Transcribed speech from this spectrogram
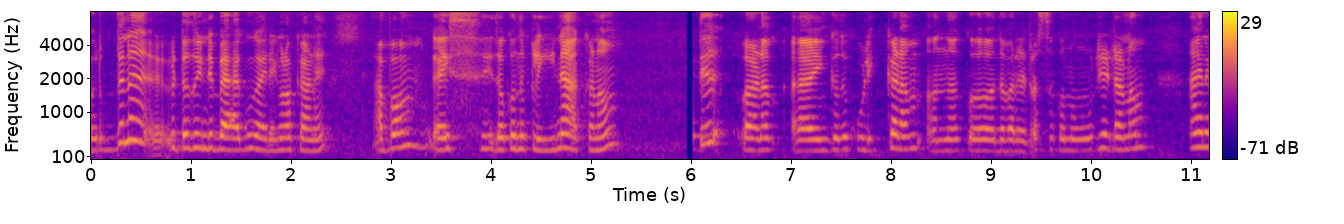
വെറുതെ ഇട്ടതും ഇതിന്റെ ബാഗും കാര്യങ്ങളൊക്കെയാണ്. അപ്പം ഗൈസ് ഇതൊക്കെ ഒന്ന് ക്ലീൻ ആക്കണം. എന്നിട്ട് വേണം എനിക്കൊന്ന് കുളിക്കണം ഒന്ന് എന്താ പറയുക ഡ്രസ്സൊക്കെ ഒന്ന് ഊരിടണം അങ്ങനെ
